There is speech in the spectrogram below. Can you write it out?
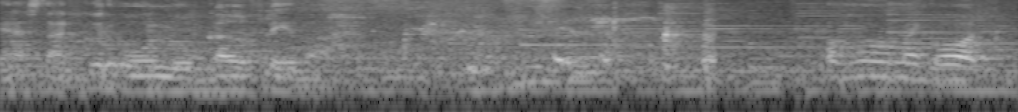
Yes, that good old local flavor. Oh my god.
